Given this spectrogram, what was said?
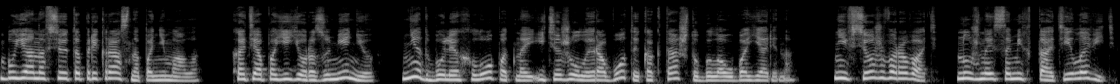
Буяна все это прекрасно понимала, хотя, по ее разумению, нет более хлопотной и тяжелой работы, как та, что была у боярина. Не все же воровать, нужно и самих татей ловить.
